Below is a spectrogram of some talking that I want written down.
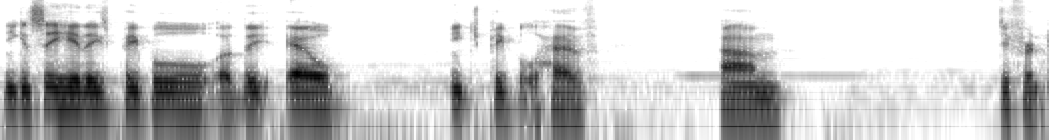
You can see here these people, uh, the each people have um, different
